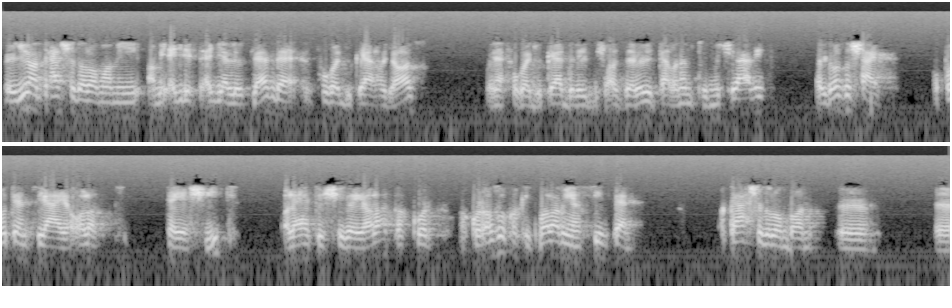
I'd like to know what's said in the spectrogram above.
Egy olyan társadalom, ami, ami egyrészt egyenlőtlen, de fogadjuk el, hogy az, vagy ne fogadjuk el, de végül is azzal rövidtávon nem tud mit csinálni, a gazdaság a potenciája alatt teljesít, a lehetőségei alatt, akkor, akkor azok, akik valamilyen szinten a társadalomban ö, ö,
